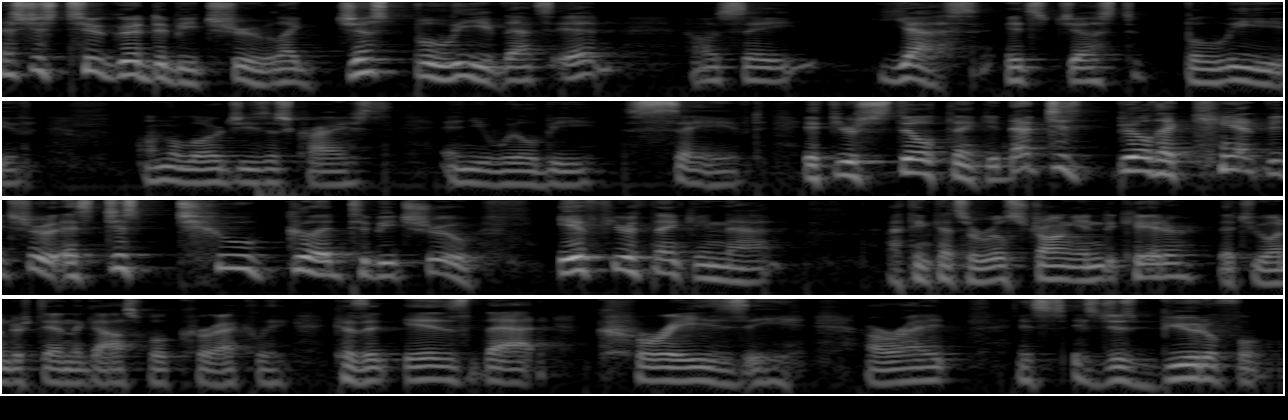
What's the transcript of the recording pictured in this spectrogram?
that's just too good to be true. Like just believe, that's it. I would say, yes, it's just believe on the Lord Jesus Christ and you will be saved. If you're still thinking, that just, Bill, that can't be true, it's just too good to be true. If you're thinking that, I think that's a real strong indicator that you understand the gospel correctly because it is that crazy, all right? It's, it's just beautiful.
